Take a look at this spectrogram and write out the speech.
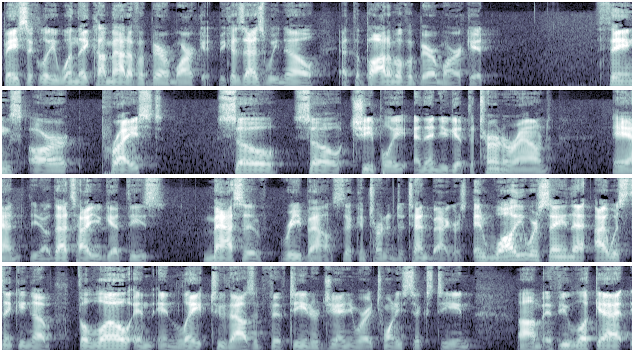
basically when they come out of a bear market. Because as we know, at the bottom of a bear market, things are priced so so cheaply and then you get the turnaround and you know that's how you get these massive rebounds that can turn into 10 baggers. And while you were saying that, I was thinking of the low in, in late 2015 or January 2016. Um, if you look at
